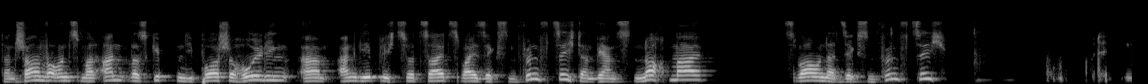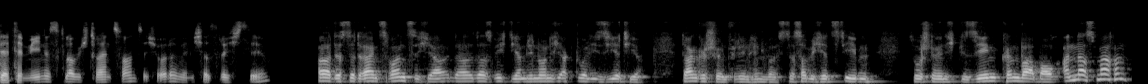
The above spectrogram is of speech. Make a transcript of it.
dann schauen wir uns mal an, was gibt denn die Porsche Holding ähm, angeblich zurzeit 256, dann wären es nochmal 256. Der Termin ist, glaube ich, 23, oder? Wenn ich das richtig sehe. Ah, das ist der 23, ja, das ist richtig. Die haben die noch nicht aktualisiert hier. Dankeschön für den Hinweis. Das habe ich jetzt eben so schnell nicht gesehen. Können wir aber auch anders machen.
